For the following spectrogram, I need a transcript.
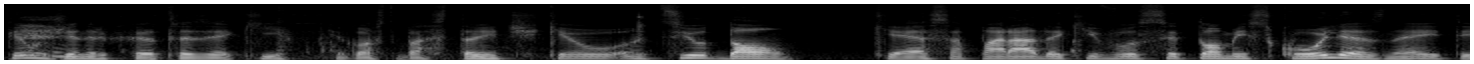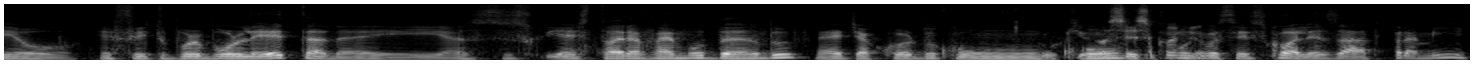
Tem um gênero que eu quero trazer aqui, que eu gosto bastante, que é o Until Dawn. Que é essa parada que você toma escolhas, né? E tem o efeito borboleta, né? E a, e a história vai mudando, né? De acordo com O que com- você com o que você escolhe. Exato. Pra mim,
